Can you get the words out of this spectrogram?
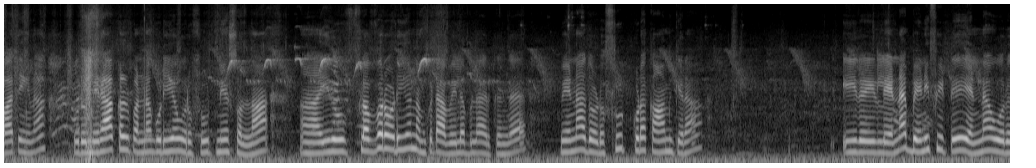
பார்த்தீங்கன்னா ஒரு மிராக்கல் பண்ணக்கூடிய ஒரு ஃப்ரூட்னே சொல்லலாம். இது ஃப்ளவரோடையும் நம்மக்கிட்ட அவைலபிளாக இருக்குங்க. வேணால் அதோடய ஃப்ரூட் கூட காமிக்கிறேன். இது இதில் என்ன பெனிஃபிட்டு என்ன ஒரு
